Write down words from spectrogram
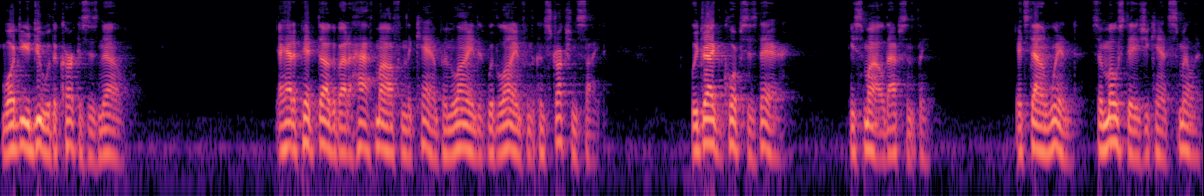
What do you do with the carcasses now? I had a pit dug about a half mile from the camp and lined it with lime from the construction site. We dragged the corpses there. He smiled absently. It's downwind, so most days you can't smell it.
